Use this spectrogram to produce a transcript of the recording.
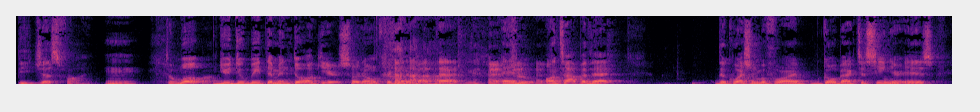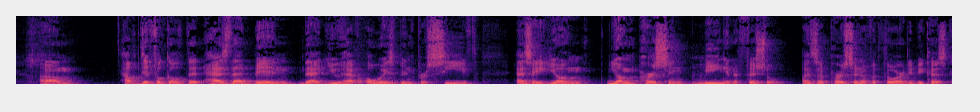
be just fine. Don't worry Mm. Well, you do beat them in dog years, so don't forget about that. and on top of that, the question before I go back to senior is, um, how difficult that has that been that you have always been perceived as a young young person mm-hmm. being an official, as a person of authority? Because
